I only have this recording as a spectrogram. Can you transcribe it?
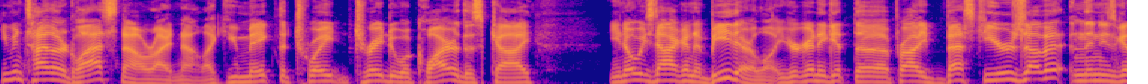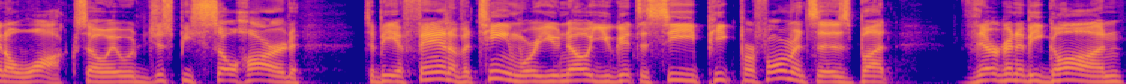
Even Tyler Glasnow, right now, like, you make the trade trade to acquire this guy. You know he's not going to be there long. You're going to get the probably best years of it, and then he's going to walk. So it would just be so hard to be a fan of a team where you know you get to see peak performances, but they're going to be gone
